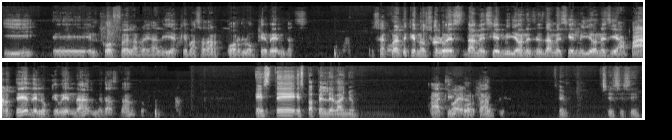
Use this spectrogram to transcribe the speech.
y eh, el costo de la regalía que vas a dar por lo que vendas. O sea, acuérdate que no solo es dame 100 millones, es dame 100 millones y aparte de lo que vendas, me das tanto. Este es papel de baño. Ah, qué Bueno. importante. Sí, sí, sí, sí.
